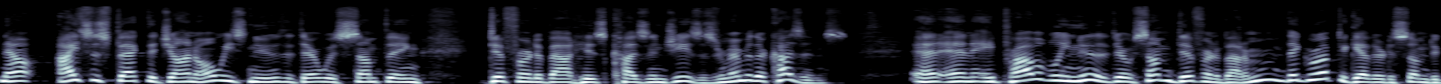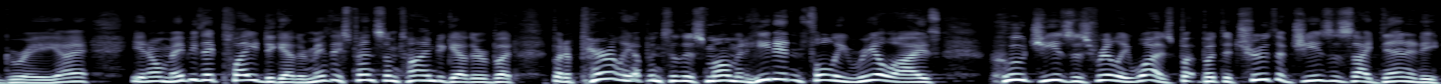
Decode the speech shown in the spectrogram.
Now, I suspect that John always knew that there was something different about his cousin Jesus. Remember, they're cousins. And, and he probably knew that there was something different about him. They grew up together to some degree. I, you know, maybe they played together. Maybe they spent some time together, but, but apparently up until this moment, he didn't fully realize who Jesus really was. But, but the truth of Jesus' identity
